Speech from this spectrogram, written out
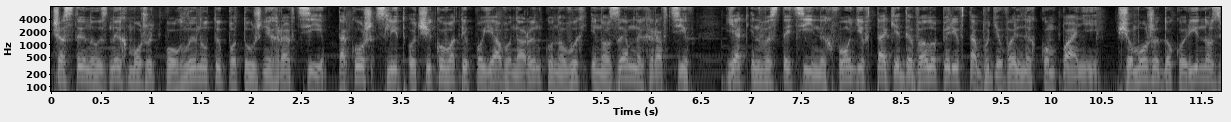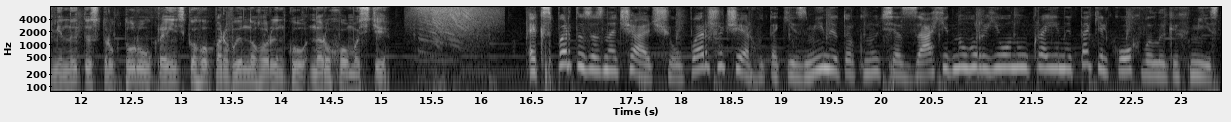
Частину з них можуть поглинути потужні гравці. Також слід очікувати появу на ринку нових іноземних гравців, як інвестиційних фондів, так і девелоперів та будівельних компаній, що може докорінно змінити структуру українського первинного ринку нерухомості. Експерти зазначають, що у першу чергу такі зміни торкнуться західного регіону України та кількох великих міст,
